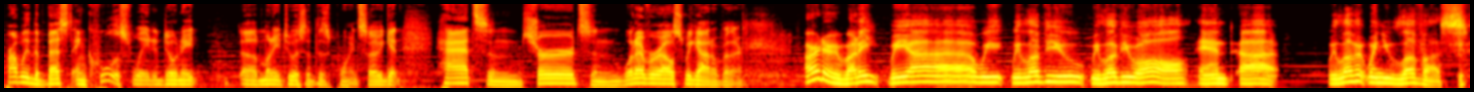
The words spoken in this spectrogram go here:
probably the best and coolest way to donate uh, money to us at this point. So you get hats and shirts and whatever else we got over there. All right, everybody. We uh we we love you. We love you all, and uh we love it when you love us.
